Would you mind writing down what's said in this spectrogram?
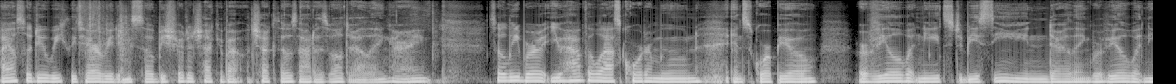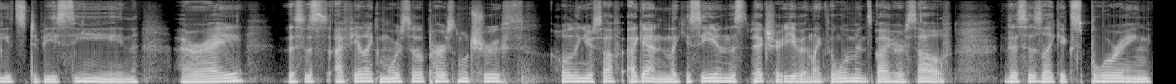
I also do weekly tarot readings, so be sure to check about check those out as well, darling. All right. So Libra, you have the last quarter moon in Scorpio. Reveal what needs to be seen, darling. Reveal what needs to be seen. All right. This is, I feel like, more so personal truth. Holding yourself, again, like you see in this picture, even like the woman's by herself. This is like exploring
